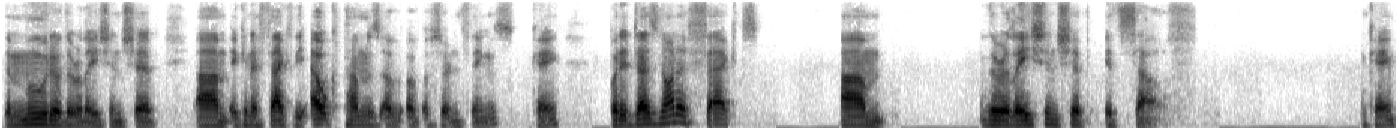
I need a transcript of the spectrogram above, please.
the mood of the relationship Um, it can affect the outcomes of, of, of, certain things, okay? But it does not affect um, the relationship itself. Okay?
